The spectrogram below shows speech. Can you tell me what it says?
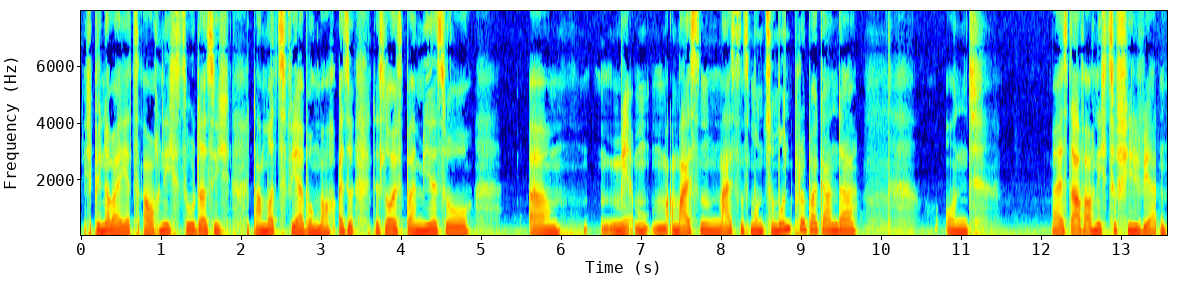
Ich bin aber jetzt auch nicht so, dass ich damals Werbung mache. Also das läuft bei mir so ähm, mehr, m- am meisten, meistens Mund-zu-Mund-Propaganda und weil es darf auch nicht zu viel werden.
